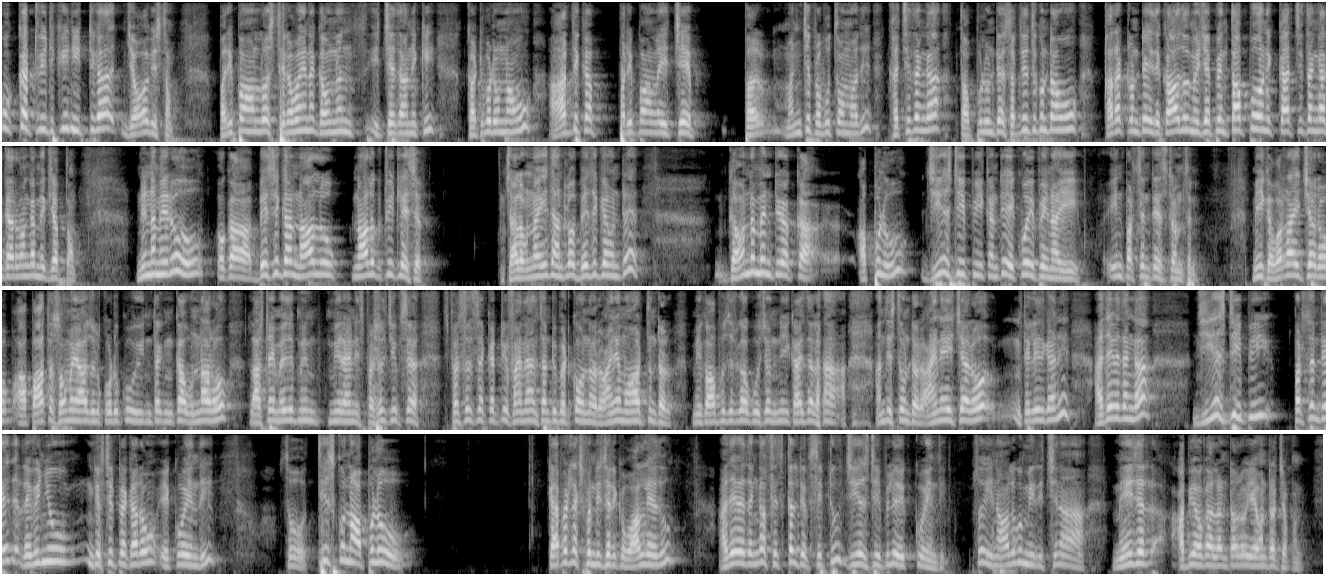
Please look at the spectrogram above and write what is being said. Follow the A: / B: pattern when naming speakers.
A: ఒక్కొక్క ట్వీట్కి నీట్గా జవాబిస్తాం. పరిపాలనలో స్థిరమైన గవర్నెన్స్ ఇచ్చేదానికి కట్టుబడి ఉన్నాము. ఆర్థిక పరిపాలన ఇచ్చే ప మంచి ప్రభుత్వం అది. ఖచ్చితంగా తప్పులుంటే సరిదిద్దుకుంటాము. కరెక్ట్ ఉంటే ఇది కాదు మీరు చెప్పింది తప్పు అని ఖచ్చితంగా గర్వంగా మీకు చెప్తాం. నిన్న మీరు ఒక బేసిక్గా నాలుగు నాలుగు ట్వీట్లు వేశారు. చాలా ఉన్నాయి. దాంట్లో బేసిక్గా ఉంటే గవర్నమెంట్ యొక్క అప్పులు జిఎస్డిపి కంటే ఎక్కువైపోయినాయి ఇన్ పర్సంటేజ్ టర్మ్స్ అని. మీకు ఎవరు ఇచ్చారో ఆ పాత సోమయాజుల కొడుకు ఇంత ఇంకా ఉన్నారో లాస్ట్ టైం ఏదో మీరు ఆయన special chief special secretary finance అంటూ పెట్టుకో ఉన్నారు ఆయనే మాట్లాడుతుంటారు. మీకు ఆపోజిట్గా కూర్చొని నీ కాగితాలు అందిస్తూ ఉంటారు. ఆయనే ఇచ్చారో తెలియదు కానీ అదేవిధంగా జిఎస్డిపి పర్సంటేజ్ రెవెన్యూ డెఫిసిట్ ప్రకారం ఎక్కువైంది. సో తీసుకున్న అప్పులు క్యాపిటల్ ఎక్స్పెండిచర్కి వాడలేదు. అదేవిధంగా ఫిజికల్ డెఫిసిట్ జిఎస్డిపిలో ఎక్కువైంది. సో ఈ నాలుగు మీరు ఇచ్చిన మేజర్ అభియోగాలు అంటారు ఏమంటారు చెప్పండి.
